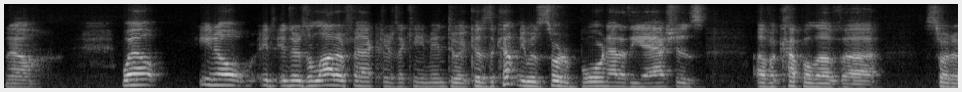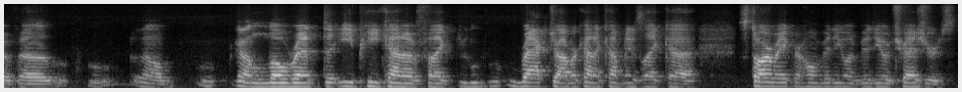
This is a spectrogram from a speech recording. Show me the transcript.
No. Well, you know, it, it, there's a lot of factors that came into it because the company was sort of born out of the ashes of a couple of uh, sort of, uh, you know, kind of low rent EP kind of like rack jobber kind of companies like uh, Star Maker, Home Video, and Video Treasures.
